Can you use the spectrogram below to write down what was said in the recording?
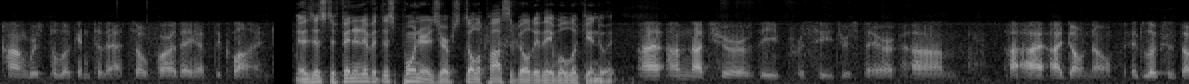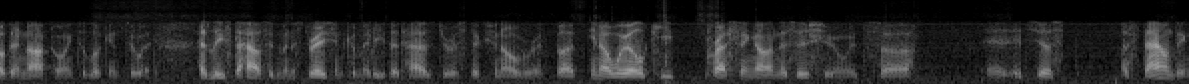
Congress to look into that. So far, they have declined. Is this definitive at this point, or is there still a possibility they will look into it? I, I'm not sure of the procedures there. Um, I, I don't know. It looks as though they're not going to look into it. At least the House Administration Committee that has jurisdiction over it. But you know, we'll keep pressing on this issue. It's uh, it's just astounding.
